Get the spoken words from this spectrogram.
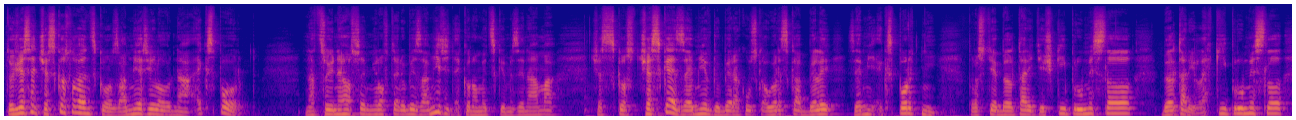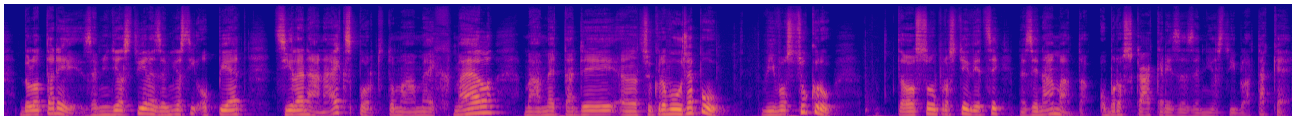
To, že se Československo zaměřilo na export, na co jiného se mělo v té době zaměřit ekonomicky. Mezi náma Česko, české země v době Rakouska a Uherska byly zemí exportní. Prostě byl tady těžký průmysl, byl tady lehký průmysl, bylo tady zemědělství, ale zemědělství opět cílená na export. To máme chmel, máme tady eh, cukrovou řepu, vývoz cukru. To jsou prostě věci mezi náma. Ta obrovská krize zemědělství byla také.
